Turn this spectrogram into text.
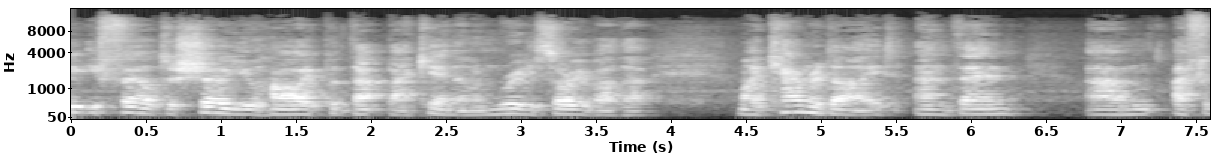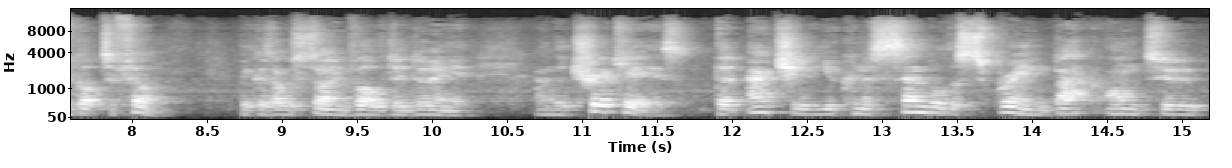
completely failed to show you how I put that back in and I'm really sorry about that. My camera died and then um, I forgot to film because I was so involved in doing it. And the trick is that actually you can assemble the spring back onto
